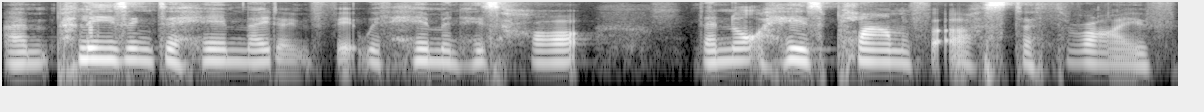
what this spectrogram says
um, pleasing to Him, they don't fit with Him and His heart. They're not His plan for us to thrive.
